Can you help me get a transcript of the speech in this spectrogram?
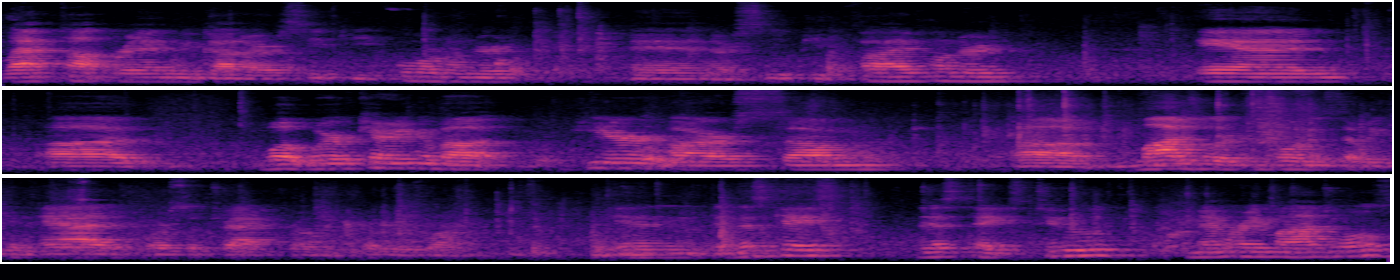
laptop brand, we've got our CP four hundred and our CP five hundred. And uh, what we're caring about here are some uh, modular components that we can add or subtract from, from these lines. In, in this case, this takes two memory modules,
